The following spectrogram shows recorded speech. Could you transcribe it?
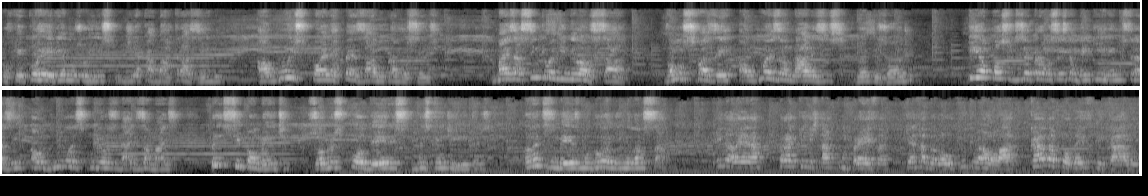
porque correríamos o risco de acabar trazendo algum spoiler pesado para vocês. Mas assim que o anime lançar, vamos fazer algumas análises do episódio. E eu posso dizer para vocês também que iremos trazer algumas curiosidades a mais, principalmente sobre os poderes dos Stand Hitters, antes mesmo do anime lançar. E galera, para quem está com pressa, quer saber logo tudo que vai rolar, cada poder explicado,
